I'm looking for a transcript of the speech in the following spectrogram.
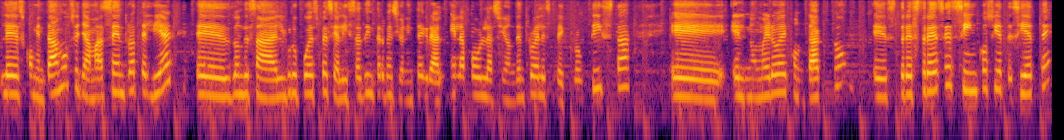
les comentamos, se llama Centro Atelier, es donde está el grupo de especialistas de intervención integral en la población dentro del espectro autista. Eh, el número de contacto es 313-577.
